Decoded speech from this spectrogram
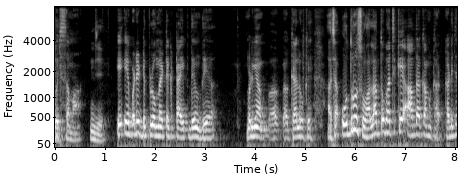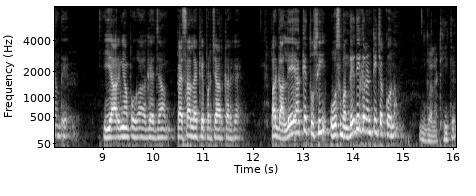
ਕੁਝ ਸਮਾਂ। ਜੀ। ਇਹ ਇਹ ਬੜੇ ਡਿਪਲੋਮੈਟਿਕ ਟਾਈਪ ਦੇ ਹੁੰਦੇ ਆ। ਬੜੀਆਂ ਕਹਿ ਲੋ ਕਿ ਅੱਛਾ ਉਧਰੋਂ ਸਵਾਲਾਂ ਤੋਂ ਬਚ ਕੇ ਆਪਦਾ ਕੰਮ ਕੱਢ ਕੱਢ ਜਾਂਦੇ ਆ। ਯਾਰੀਆਂ ਪੁਗਾ ਗਏ ਜਾਂ ਪੈਸਾ ਲੈ ਕੇ ਪ੍ਰਚਾਰ ਕਰ ਗਏ। ਪਰ ਗੱਲ ਇਹ ਆ ਕਿ ਤੁਸੀਂ ਉਸ ਬੰਦੇ ਦੀ ਗਾਰੰਟੀ ਚੱਕੋ ਨਾ। ਗੱਲ ਠੀਕ ਹੈ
